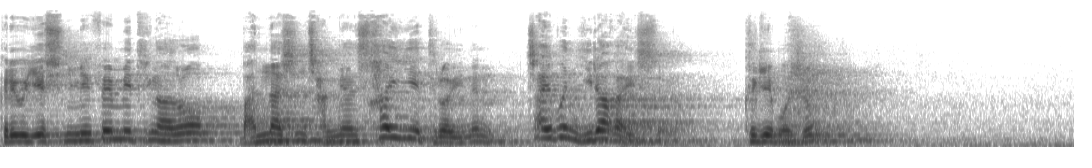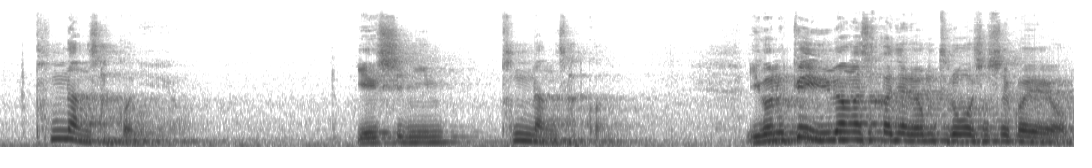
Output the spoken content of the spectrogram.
그리고 예수님이 팬미팅하러 만나신 장면 사이에 들어있는 짧은 일화가 있어요. 그게 뭐죠? 풍랑 사건이에요. 예수님 풍랑 사건. 이거는 꽤 유명한 사건이라 여러분 들어오셨을 거예요.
